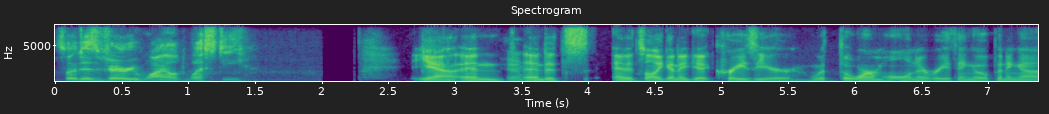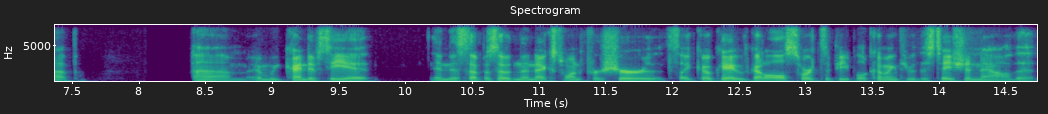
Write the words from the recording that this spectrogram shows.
so it is very Wild Westy. Yeah, and Yeah. and it's and it's only going to get crazier with the wormhole and everything opening up. Um, and we kind of see it in this episode and the next one for sure. It's like, okay, we've got all sorts of people coming through the station now that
